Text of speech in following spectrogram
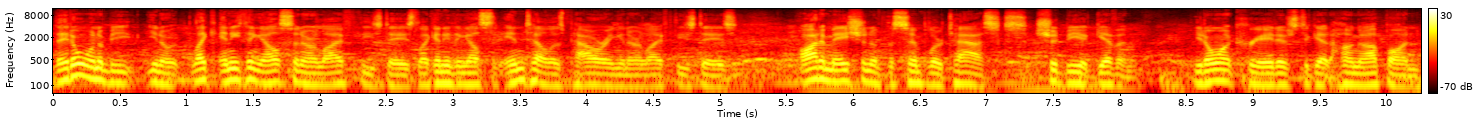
They don't want to be, you know, like anything else in our life these days, like anything else that Intel is powering in our life these days, automation of the simpler tasks should be a given. You don't want creatives to get hung up on,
